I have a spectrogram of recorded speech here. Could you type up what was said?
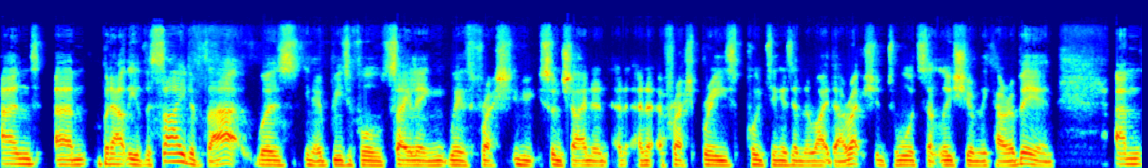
and um, but out the other side of that was you know beautiful sailing with fresh sunshine and, and, and, a fresh breeze pointing us in the right direction towards St Lucia and the Caribbean. Um,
